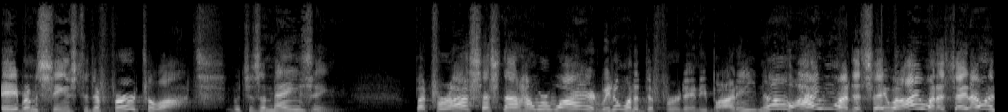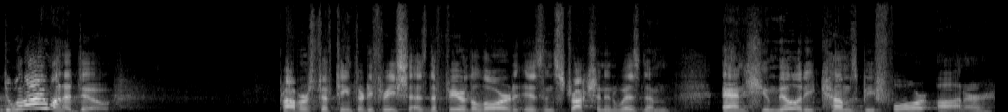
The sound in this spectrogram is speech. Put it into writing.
Abram seems to defer to Lot which is amazing. But for us, that's not how we're wired. We don't want to defer to anybody. No, I want to say what I want to say, and I want to do what I want to do. Proverbs 15:33 says, "The fear of the Lord is instruction and wisdom, and humility comes before honor."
